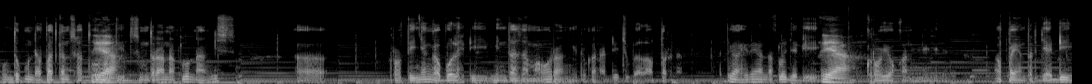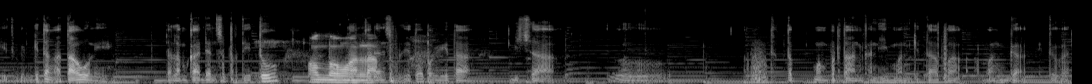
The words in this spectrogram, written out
untuk mendapatkan satu Ya. roti sementara anak lu nangis eh, rotinya nggak boleh diminta sama orang gitu karena dia juga lapar kan tapi akhirnya anak lu jadi Iya. keroyokan gitu apa yang terjadi gitu kan kita nggak tahu nih dalam keadaan seperti itu Allah dalam alam. keadaan seperti itu apakah kita bisa uh, tetap mempertahankan iman kita apa apa enggak gitu kan?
